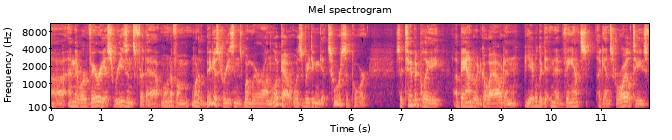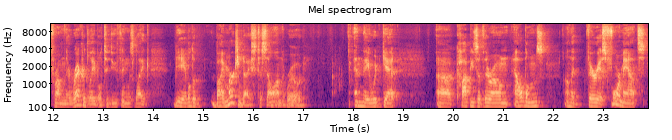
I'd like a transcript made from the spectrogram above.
Uh, and there were various reasons for that. One of them, one of the biggest reasons when we were on lookout was we didn't get tour support. So typically, a band would go out and be able to get an advance against royalties from their record label to do things like be able to buy merchandise to sell on the road. And they would get uh, copies of their own albums on the various formats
